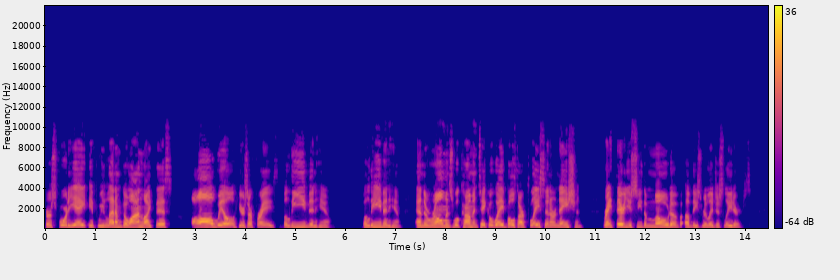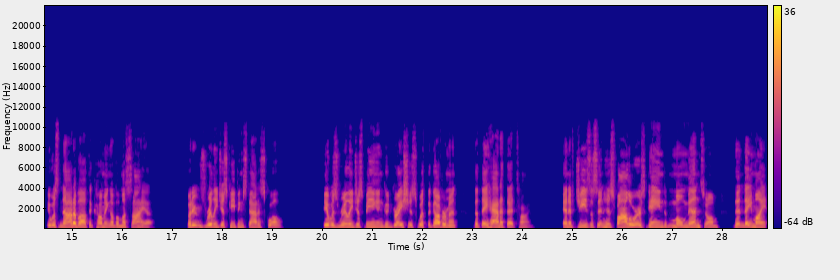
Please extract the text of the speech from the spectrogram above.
Verse 48 if we let him go on like this, all will, here's our phrase, believe in him. Believe in him. And the Romans will come and take away both our place and our nation. Right there, you see the motive of these religious leaders. It was not about the coming of a Messiah, but it was really just keeping status quo. It was really just being in good gracious with the government that they had at that time. And if Jesus and his followers gained momentum, then they might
